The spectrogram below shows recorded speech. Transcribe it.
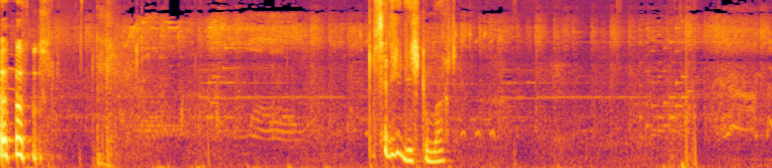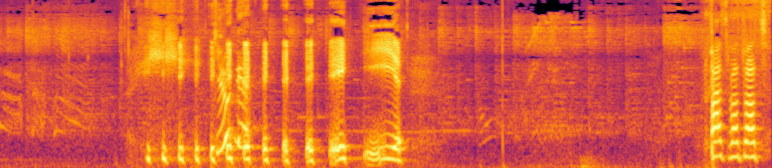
das hätte ich nicht gemacht. Junge! was, was, was?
